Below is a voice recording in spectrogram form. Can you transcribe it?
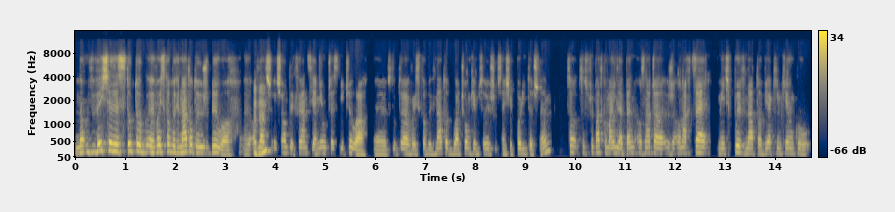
No, wyjście ze struktur wojskowych NATO to już było. Od mhm. lat 60. Francja nie uczestniczyła e, w strukturach wojskowych NATO, była członkiem sojuszu w sensie politycznym, co, co w przypadku Marine Le Pen oznacza, że ona chce mieć wpływ na to, w jakim kierunku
